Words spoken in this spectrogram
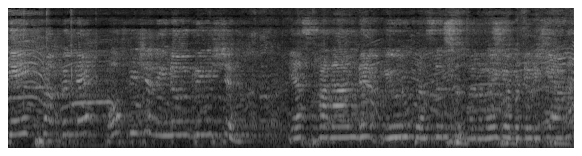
കേക്ക് ഹബിന്റെ ഒഫീഷ്യൽ ഇനോഗ്രേഷൻ യെസ് ഹനാന്റെ ഈ ഒരു പ്രസൻസ് നിർവഹിക്കപ്പെട്ടിരിക്കുകയാണ്.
